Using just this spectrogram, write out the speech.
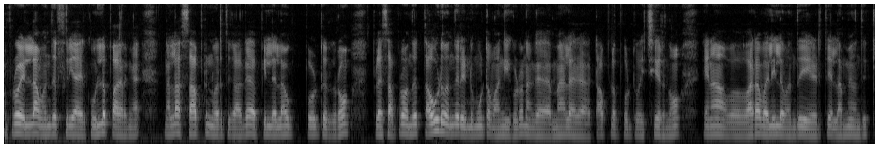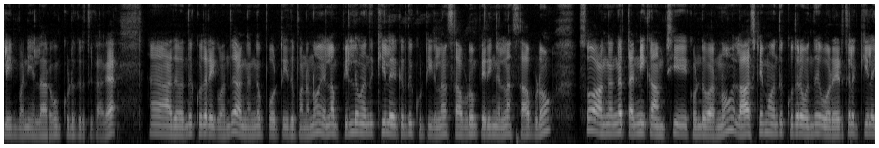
அப்புறம் எல்லாம் வந்து ஃப்ரீயாக இருக்கும் உள்ளே பாருங்க. நல்லா சாப்பிட்டுன்னு வரதுக்காக பில்லெல்லாம் போட்டுருக்குறோம். ப்ளஸ் அப்புறம் வந்து தவிடு வந்து ரெண்டு மூட்டை வாங்கி கூட நாங்கள் மேலே டாப்பில் போட்டு வச்சுருந்தோம். ஏன்னா வர வழியில் வந்து எடுத்து எல்லாமே வந்து க்ளீன் பண்ணி எல்லாருக்கும் கொடுக்கறதுக்காக. அது வந்து குதிரைக்கு வந்து அங்கங்கே போட்டு இது பண்ணணும். எல்லாம் பில்லு வந்து கீழே இருக்கிறது குட்டிகள்லாம் சாப்பிடும் பெரியங்கள்லாம் சாப்பிடும். ஸோ அங்கங்கே தண்ணி காமிச்சு கொண்டு வரணும். லாஸ்ட் டைம் வந்து குதிரை வந்து ஒரு இடத்துல கீழே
